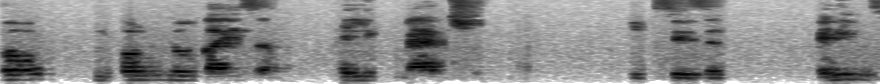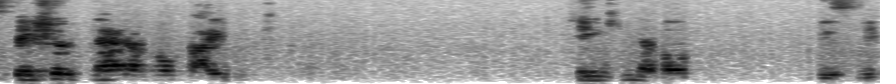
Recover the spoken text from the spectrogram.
Before, before you guys a league match each season, any special plan about I thinking about this league?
